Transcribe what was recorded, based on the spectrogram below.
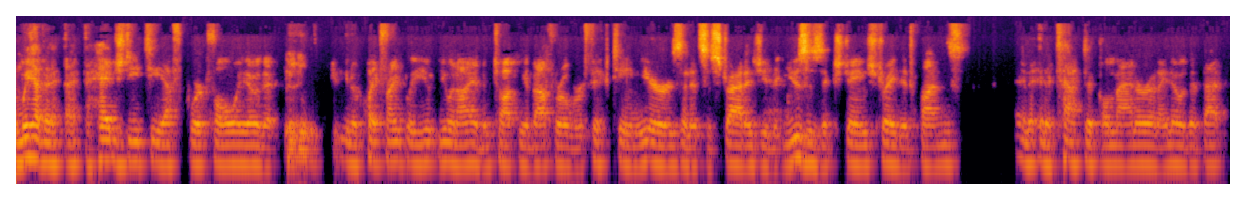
and we have a, a, hedged ETF portfolio that, you know, quite frankly, you, you and I have been talking about for over 15 years, and it's a strategy that uses exchange traded funds in a, in a tactical manner. And I know that that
